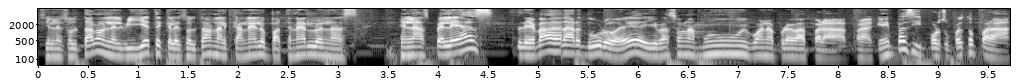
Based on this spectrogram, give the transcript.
si le soltaron el billete que le soltaron al Canelo para tenerlo en las, en las peleas, le va a dar duro, ¿eh? Y va a ser una muy buena prueba para, para Game Pass y por supuesto para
